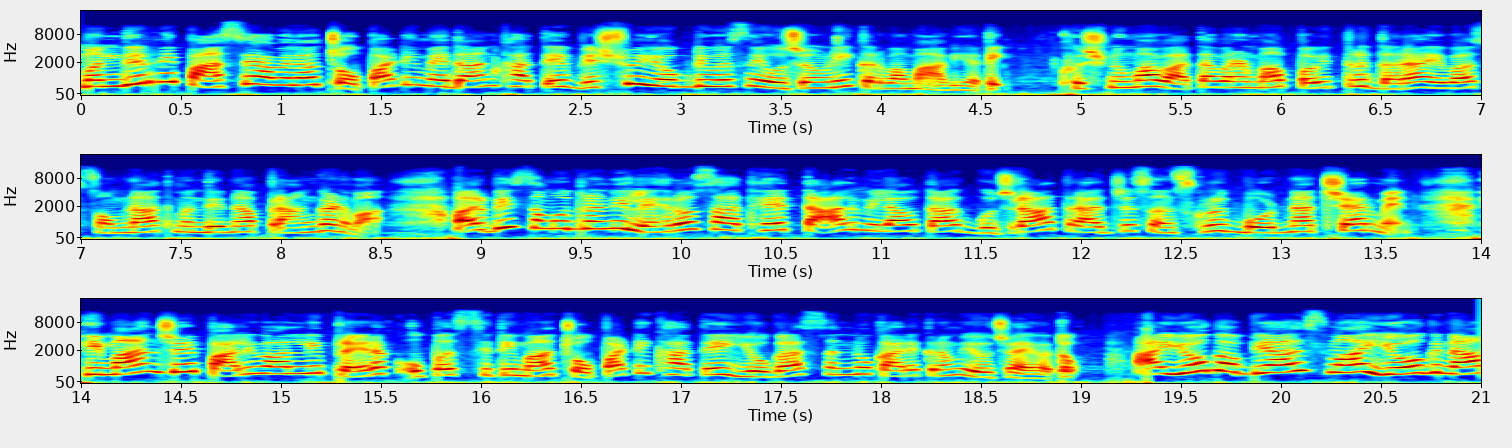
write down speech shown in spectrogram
મંદિરની પાસે આવેલા ચોપાટી મેદાન ખાતે વિશ્વ યોગ દિવસની ઉજવણી કરવામાં આવી હતી. ખુશનુમા વાતાવરણમાં પવિત્ર ધરા એવા સોમનાથ મંદિરના પ્રાંગણમાં અરબી સમુદ્રની લહેરો સાથે તાલ મિલાવતા ગુજરાત રાજ્ય સંસ્કૃત બોર્ડના ચેરમેન હિમાંજય પાલીવાલની પ્રેરક ઉપસ્થિતિમાં ચોપાટી ખાતે યોગાસનનો કાર્યક્રમ યોજાયો હતો. આ યોગ અભ્યાસમાં યોગના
